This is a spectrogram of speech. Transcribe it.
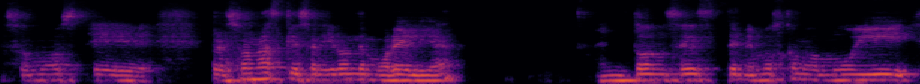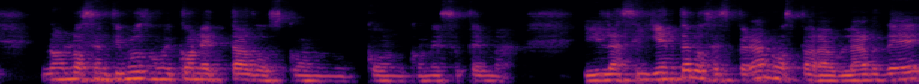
somos eh, personas que salieron de Morelia. Entonces tenemos como muy, no, nos sentimos muy conectados con, con, con ese tema. Y la siguiente los esperamos para hablar de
